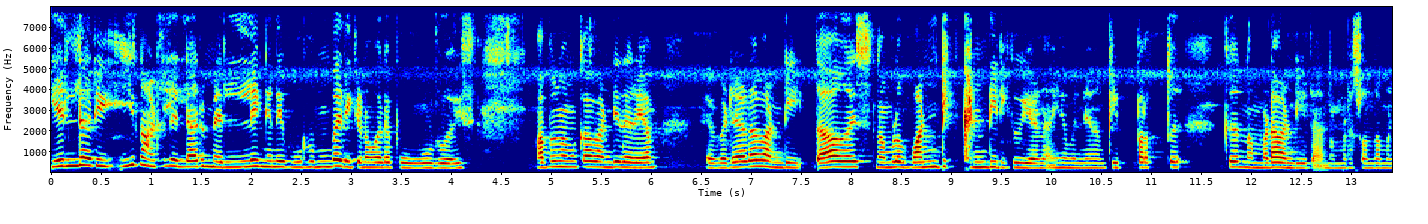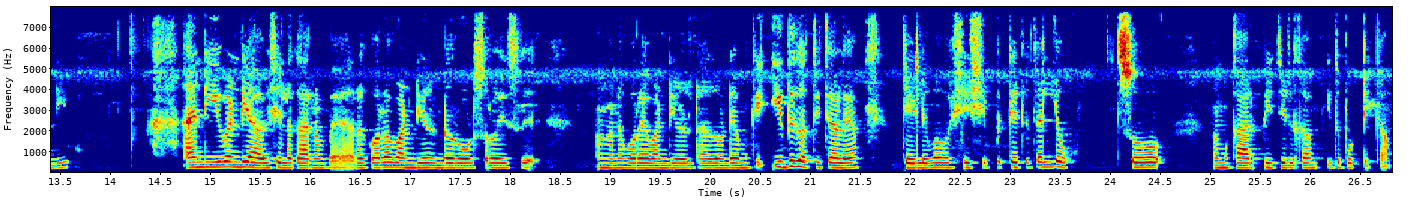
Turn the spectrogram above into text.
എല്ലാവരും ഈ നാട്ടിലെല്ലാവരും മെല്ലെ ഇങ്ങനെ ഉറുമ്പരിക്കണ പോലെ പോവുള്ളൂ ഗൈസ് അപ്പോൾ നമുക്ക് ആ വണ്ടി തരാം എവിടെയാടാ വണ്ടി? ഇതാ ഗൈസ് നമ്മൾ വണ്ടി കണ്ടിരിക്കുകയാണ്. അതിന് മുന്നേ നമുക്ക് ഇപ്പുറത്തേക്ക് നമ്മുടെ വണ്ടി ഇതാണ് നമ്മുടെ സ്വന്തം വണ്ടി. ആൻഡ് ഈ വണ്ടി ആവശ്യമില്ല കാരണം വേറെ കുറേ വണ്ടികളുണ്ട് റോൾസ് റോയ്സ് അങ്ങനെ കുറേ വണ്ടികളുണ്ട്. അതുകൊണ്ട് നമുക്ക് ഇത് കത്തിച്ചളയാം തെളിവ് അവശേഷിപ്പിക്കരുതല്ലോ. സോ നമുക്ക് ആർ ഇത് പൊട്ടിക്കാം.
